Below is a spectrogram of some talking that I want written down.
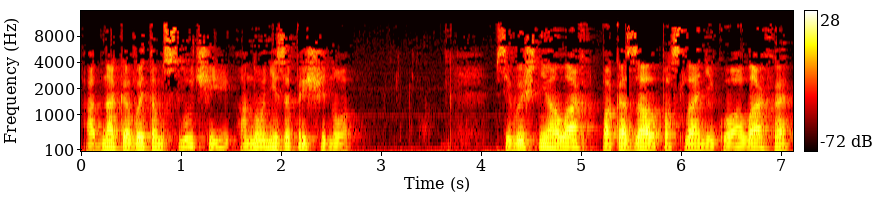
однако в этом случае оно не запрещено». Всевышний Аллах показал посланнику Аллаха,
